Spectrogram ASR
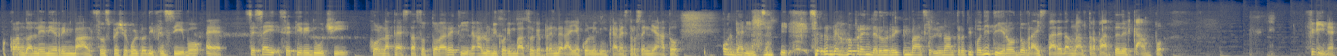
quando alleni il rimbalzo, specie quello difensivo, è se, sei, se ti riduci con la testa sotto la retina, l'unico rimbalzo che prenderai è quello di un canestro segnato. Organizzati. Se dobbiamo prendere un rimbalzo di un altro tipo di tiro, dovrai stare da un'altra parte del campo. Fine.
